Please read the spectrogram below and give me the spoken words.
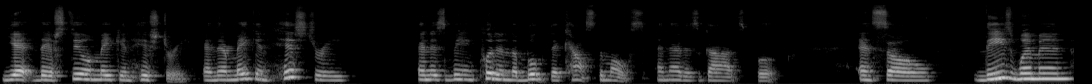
yet they're still making history. And they're making history and it's being put in the book that counts the most, and that is God's book. And so these women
